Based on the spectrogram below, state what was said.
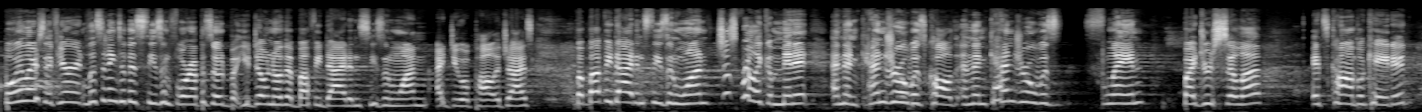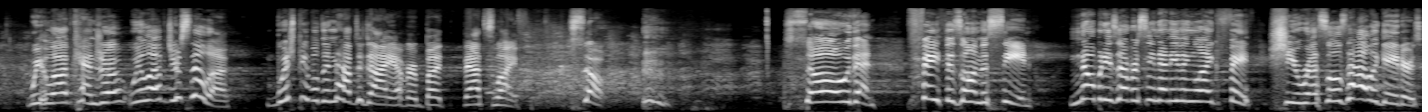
spoilers, if you're listening to this season four episode, but you don't know that Buffy died in season one, I do apologize. But Buffy died in season one just for like a minute, and then Kendra was called, and then Kendra was slain by Drusilla. It's complicated. We love Kendra, we love Drusilla. Wish people didn't have to die ever, but that's life. So, so then, Faith is on the scene. Nobody's ever seen anything like Faith. She wrestles alligators.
